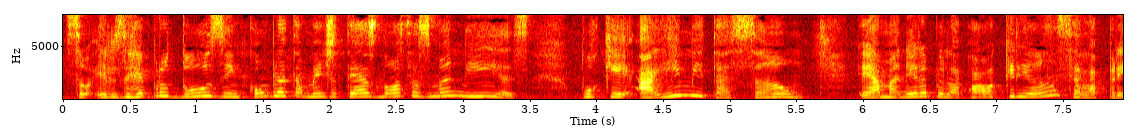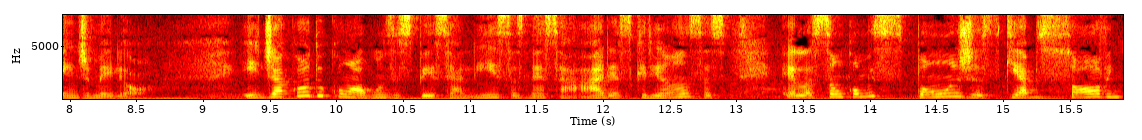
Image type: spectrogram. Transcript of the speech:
são, eles reproduzem completamente até as nossas manias, porque a imitação é a maneira pela qual a criança ela aprende melhor. E de acordo com alguns especialistas nessa área, as crianças, elas são como esponjas que absorvem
